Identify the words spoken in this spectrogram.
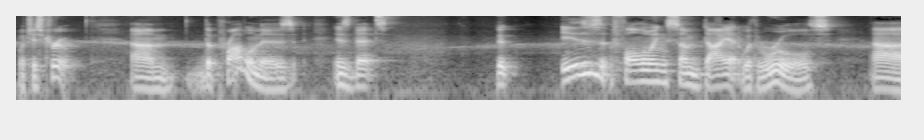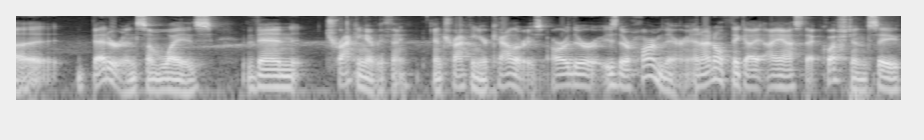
which is true. Um, the problem is is that the is following some diet with rules uh, better in some ways than tracking everything and tracking your calories? Are there is there harm there? And I don't think I, I asked that question, say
